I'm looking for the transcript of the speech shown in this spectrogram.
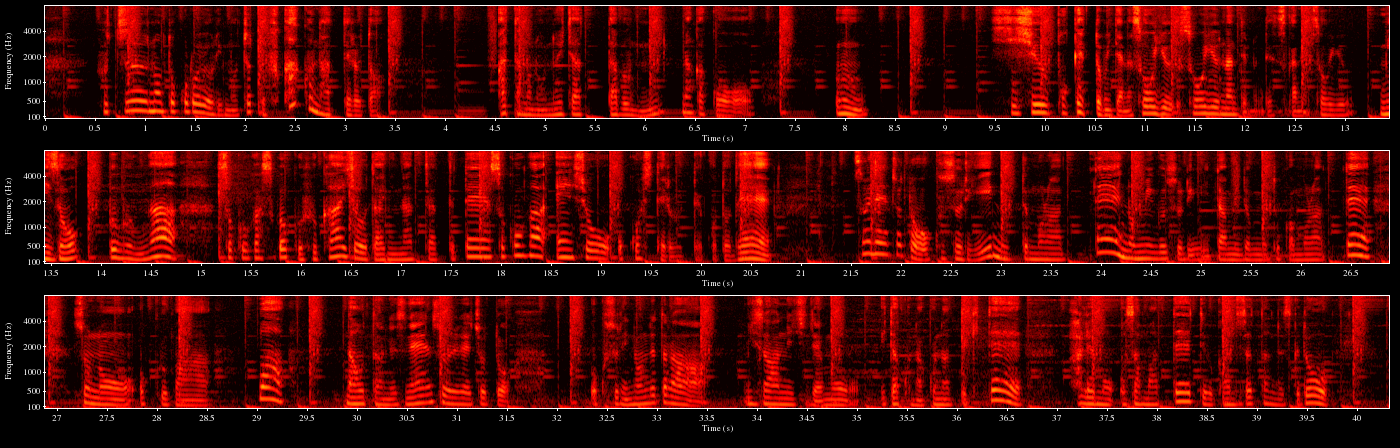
普通のところよりもちょっと深くなってると。あったものを抜いちゃった分なんかこううん。刺繍ポケットみたいなそういうそういう何て言うんですかね。そういう溝部分がそこがすごく深い状態になっちゃっててそこが炎症を起こしてるっていうことでそれでちょっとお薬塗ってもらって飲み薬痛み止めとかもらってその奥歯は治ったんですねそれでちょっとお薬飲んでたら23日でもう痛くなくなってきて腫れも収まってっていう感じだったんですけど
